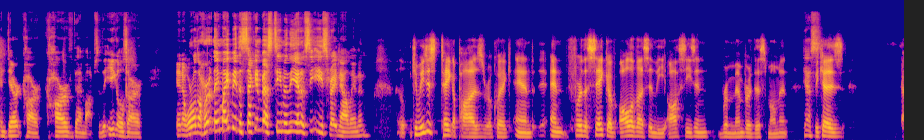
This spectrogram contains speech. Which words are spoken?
And Derek Carr carved them up. So the Eagles are in a world of hurt. They might be the second best team in the NFC East right now, Landon. Can we just take a pause real quick and and for the sake of all of us in the off season, remember this moment Yes. because uh,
